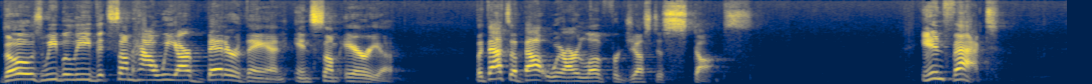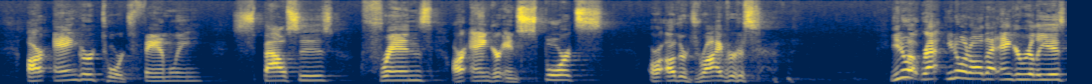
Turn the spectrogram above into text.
Those we believe that somehow we are better than in some area. But that's about where our love for justice stops. In fact, our anger towards family, spouses, friends, our anger in sports or other drivers, You know what, you know what all that anger really is?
